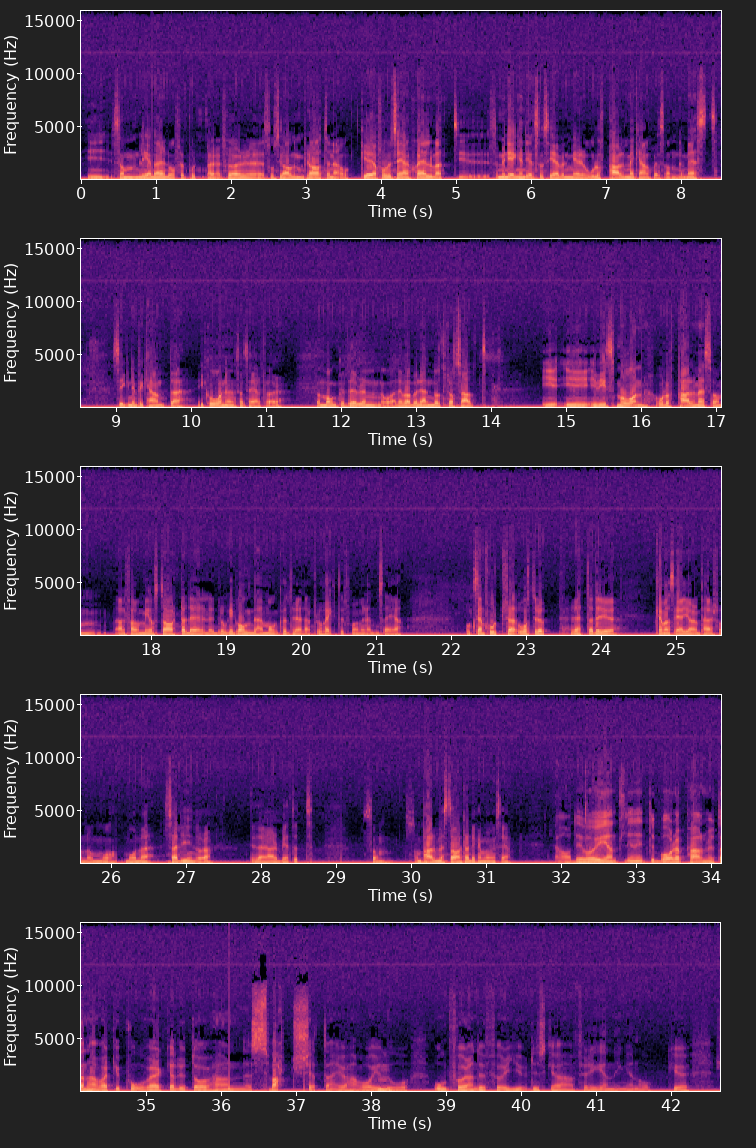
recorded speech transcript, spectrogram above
i, som ledare då för, för eh, Socialdemokraterna. Och eh, jag får väl säga själv att eh, för min egen del så ser jag väl mer Olof Palme kanske som det mest signifikanta ikonen så att säga för, för mångkulturen. Då. Det var väl ändå trots allt i, i, i viss mån Olof Palme som i alla fall var med och startade eller drog igång det här mångkulturella projektet får man väl ändå säga. Och sen fortsatt återupprättade ju kan man säga Göran Persson och Mona Sahlin då, då, det där arbetet som, som Palme startade kan man väl säga. Ja, det var ju egentligen inte bara Palme utan han var ju påverkad utav han hette han ju. Han var ju mm. då ordförande för Judiska föreningen och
